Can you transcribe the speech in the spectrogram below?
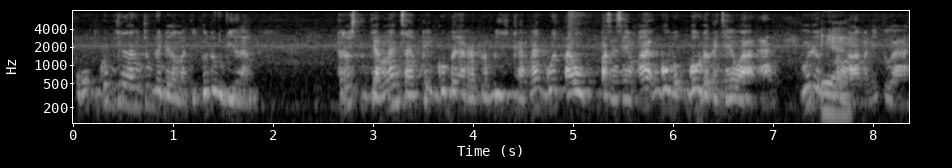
terus gue bilang juga dalam hati gue udah bilang terus jangan sampai gue berharap lebih karena gue tahu pas SMA gue gue udah kecewa kan. Gue udah Iya. pengalaman itu kan.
